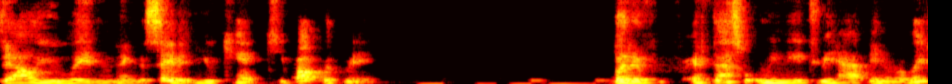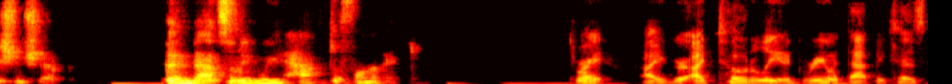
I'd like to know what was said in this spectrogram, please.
value laden thing to say that you can't keep up with me. But if if that's what we need to be happy in a relationship, then that's something we have to find. Right. I agree. I totally agree with that because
